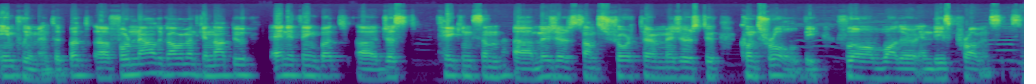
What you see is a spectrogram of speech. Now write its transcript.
implemented. But for now, the government cannot do anything but just taking some uh, measures, some short term measures to control the flow of water in these provinces.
